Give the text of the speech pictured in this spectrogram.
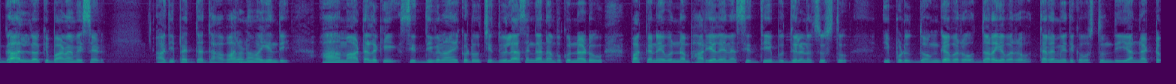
గాలిలోకి బాణం వేశాడు. అది పెద్ద దావాలనం అయ్యింది. ఆ మాటలకి సిద్ధి వినాయకుడు చిద్విలాసంగా నవ్వుకున్నాడు. పక్కనే ఉన్న భార్యలైన సిద్ధి బుద్ధులను చూస్తూ ఇప్పుడు దొంగెవరో దొర ఎవరో తెర మీదకి వస్తుంది అన్నట్టు.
